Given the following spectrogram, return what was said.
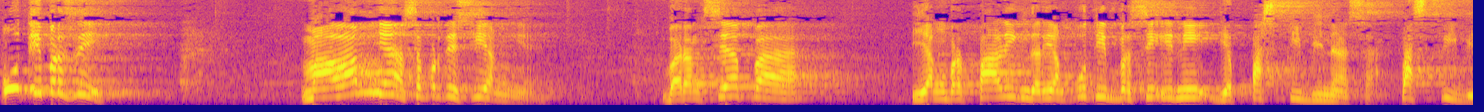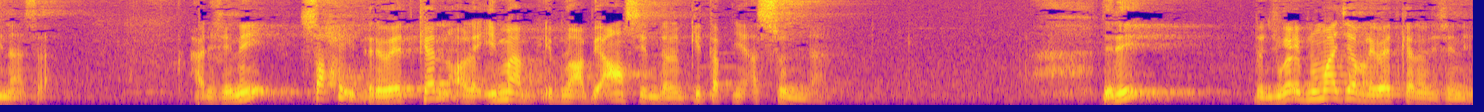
Putih bersih. Malamnya seperti siangnya. Barang siapa yang berpaling dari yang putih bersih ini dia pasti binasa, pasti binasa. Hadis ini sahih diriwayatkan oleh Imam Ibnu Abi Asim dalam kitabnya As-Sunnah. Jadi dan juga Ibnu Majah meriwayatkan hadis ini.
